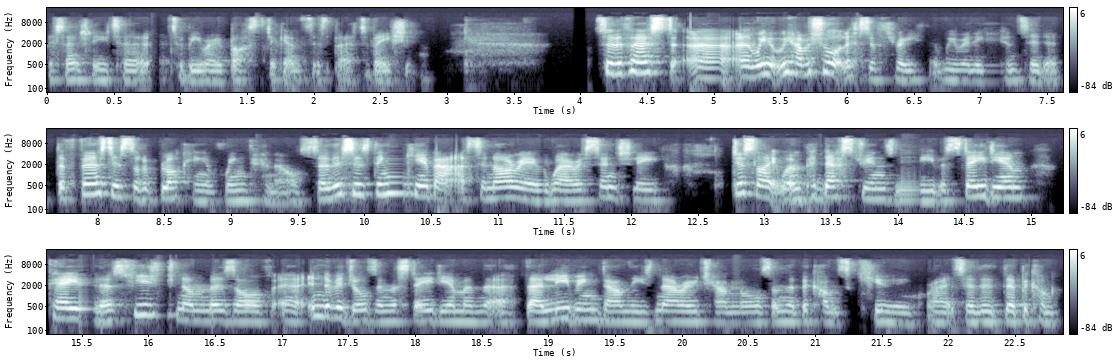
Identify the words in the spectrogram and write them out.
essentially to, to be robust against this perturbation. So the first, uh, and we, we have a short list of three that we really considered. The first is sort of blocking of ring canals. So this is thinking about a scenario where essentially just like when pedestrians leave a stadium, okay, there's huge numbers of uh, individuals in the stadium and they're, they're leaving down these narrow channels and there becomes queuing, right? So they, they become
